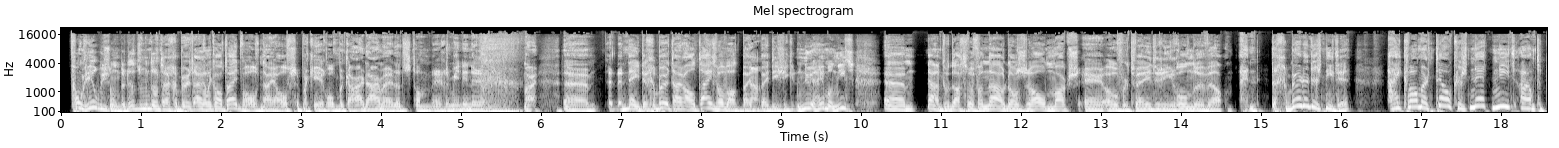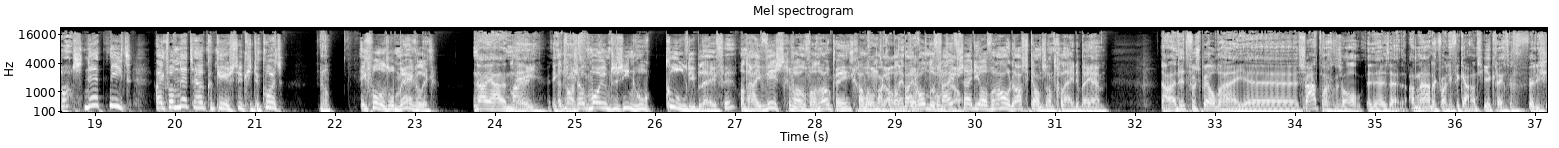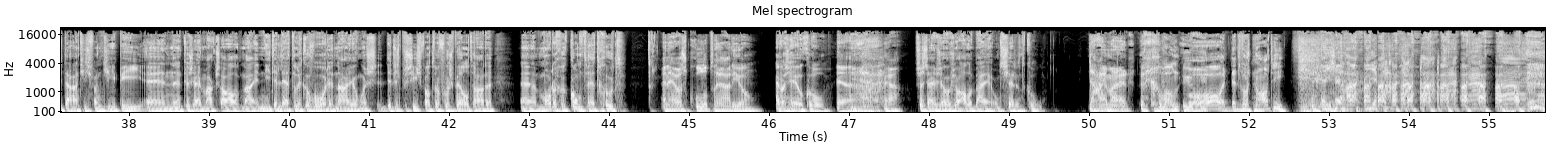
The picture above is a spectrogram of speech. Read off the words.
Vond ik heel bijzonder. Dat, dat, dat gebeurt eigenlijk altijd wel. Of, nou ja, of ze parkeren op elkaar daar, maar dat is dan ergens midden in de race. Maar ehm, nee, er gebeurt daar altijd wel wat bij, Ja. bij die Nu helemaal niets. Ehm, nou, en toen dachten we van, nou, dan zal Max er over twee, drie ronden wel... En dat gebeurde dus niet, hè. Hij kwam er telkens net niet aan te pas. Net niet. Hij kwam net elke keer een stukje tekort. Ja. Ik vond het opmerkelijk. Nou ja, Maar nee. ik het was ook mooi om te zien hoe cool die bleef. Hè? Want hij wist gewoon van, oké, ik ga wel Komt pakken. wel. Bij ronde komt 5 wel. zei hij al van, oh, de achterkant is aan het glijden bij hem. Nou, en dit voorspelde hij eh, zaterdag dus al, eh, na de kwalificatie. Hij kreeg de felicitaties van GP. En eh, toen zei Max al, nou, niet de letterlijke woorden... nou jongens, dit is precies wat we voorspeld hadden. Eh, morgen komt het goed. En hij was cool op de radio. Hij was heel cool. Ja. Ja. Ze zijn sowieso allebei ontzettend cool. Ja, maar gewoon... U, Oh, dit was naughty. ja, ja,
